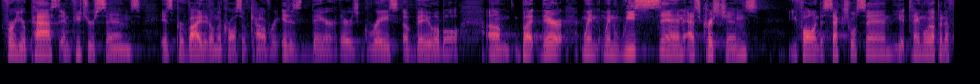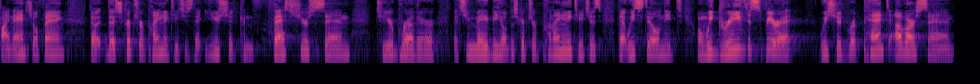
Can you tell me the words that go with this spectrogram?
for your past and future sins is provided on the cross of Calvary. It is there. There is grace available. Um, but there, when when we sin as Christians, you fall into sexual sin, you get tangled up in a financial thing. The, the scripture plainly teaches that you should confess your sin to your brother that you may be healed. The scripture plainly teaches that we still need, to, when we grieve the Spirit, we should repent of our sin,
